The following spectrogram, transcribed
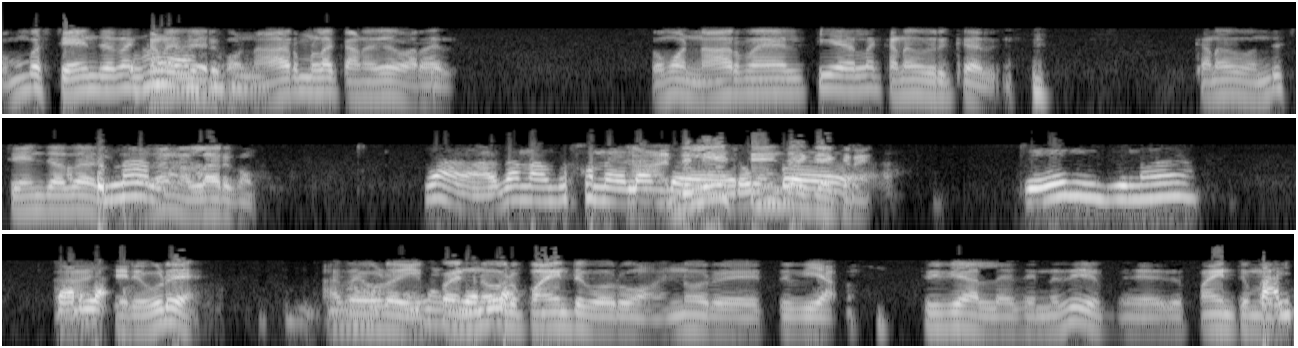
ரொம்ப ஸ்டேஞ்சா தான் கனவே இருக்கும். நார்மலா கனவே வராது. ரொம்ப நார்மாலிட்டியா எல்லாம் கனவு இருக்காது. கனவு வந்து ஸ்டேஞ்சா தான் இருக்கும். நல்லா இருக்கும் அதான் நான் சொன்னேன் அதுலயே கேக்குறேன். தெரியல. சரி விடு. அதை விட. இப்ப இன்னொரு பாயிண்ட்டுக்கு வருவோம். இன்னொரு ட்ரிவியா ட்ரிவியா இல்ல இது என்னது? பாயிண்ட் மாதிரி.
